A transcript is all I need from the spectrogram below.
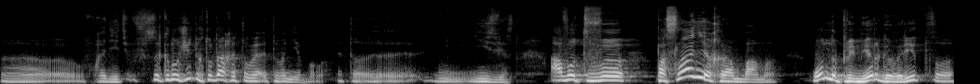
входить. В законоучительных трудах этого, этого не было. Это неизвестно. А вот в посланиях Рамбама он, например, говорит э,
